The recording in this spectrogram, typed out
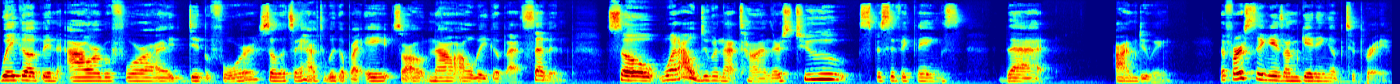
wake up an hour before I did before. So let's say I have to wake up at eight. So I'll, now I'll wake up at seven. So what I'll do in that time, there's two specific things that I'm doing. The first thing is I'm getting up to pray.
